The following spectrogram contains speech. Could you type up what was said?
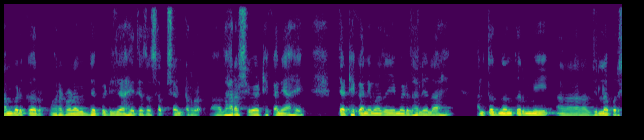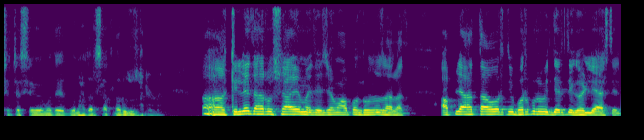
आंबेडकर मराठवाडा विद्यापीठ जे आहे त्याचं सब सेंटर धाराशिव या ठिकाणी आहे. त्या ठिकाणी माझं एम एड झालेलं आहे. आणि तदनंतर मी जिल्हा परिषदच्या सेवेमध्ये दोन हजार सातला रुजू झालेलो आहे. अं, किल्ले धारू शाळेमध्ये जेव्हा आपण रुजू झालात आपल्या हातावरती भरपूर विद्यार्थी घडले असतील.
